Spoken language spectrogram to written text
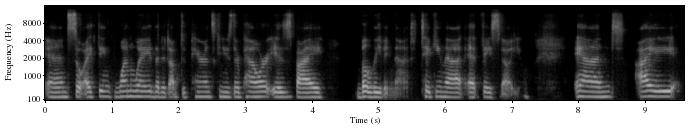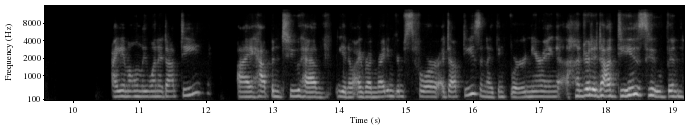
And so i think one way that adoptive parents can use their power is by believing that taking that at face value. And i i am only one adoptee I happen to have, you know, I run writing groups for adoptees, and I think we're nearing 100 adoptees who've been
